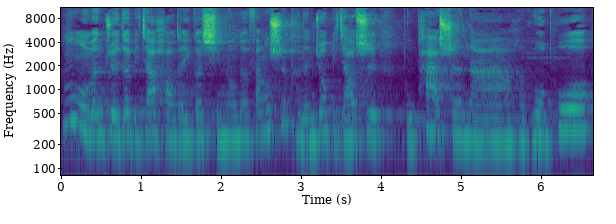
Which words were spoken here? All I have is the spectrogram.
那我们觉得比较好的一个形容的方式，可能就比较是不怕生啊，很活泼，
